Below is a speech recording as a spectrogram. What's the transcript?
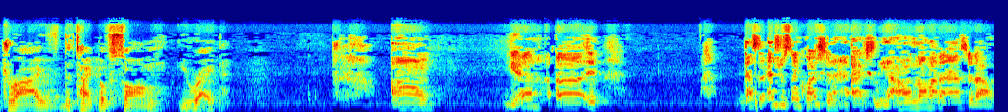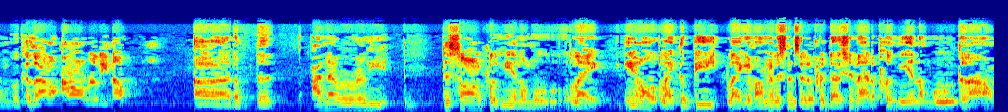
drive the type of song you write? Um, yeah, uh, it, that's an interesting question. Actually, I don't know how to answer that one because I don't, I don't really know. Uh, the the I never really the song put me in the mood. Like you know, like the beat. Like if I'm listening to the production, that'll put me in the mood that um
